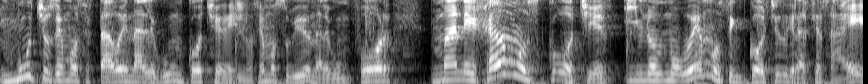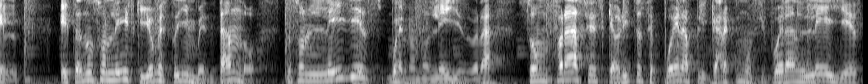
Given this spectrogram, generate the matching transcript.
muchos hemos estado en algún coche de él. Nos hemos subido en algún Ford. Manejamos coches y nos movemos en coches gracias a él. Estas no son leyes que yo me estoy inventando. Estas son leyes, bueno, no leyes, ¿verdad? Son frases que ahorita se pueden aplicar como si fueran leyes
